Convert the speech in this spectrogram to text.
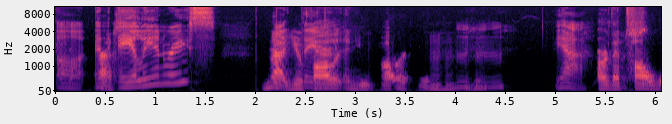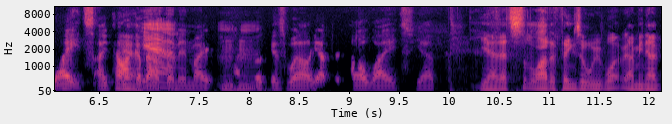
uh, an Yes. alien race. Yeah, you they follow are- it and you follow it. mhm, mhm. hmm Yeah. Or the tall whites. I talk Yeah. about Yeah. them in my, my Mhm. book as well. Yep, the tall whites. Yep. yeah, that's a lot of things that we want. I mean, I,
